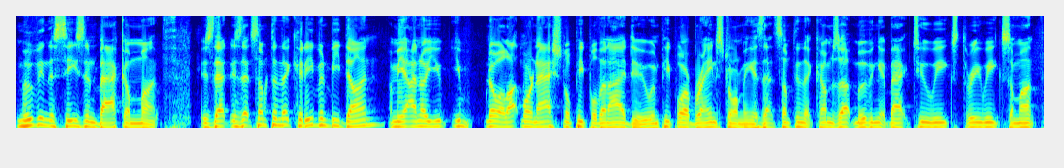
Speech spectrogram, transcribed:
moving the season back a month? Is that is that something that could even be done? I mean, I know you you know a lot more national people than I do. When people are brainstorming, is that something that comes up? Moving it back two weeks, three weeks, a month?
